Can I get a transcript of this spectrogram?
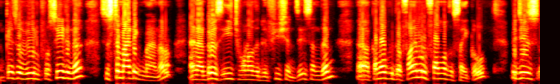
Okay, so we will proceed in a systematic manner and address each one of the deficiencies and then uh, come up with the final form of the cycle which is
